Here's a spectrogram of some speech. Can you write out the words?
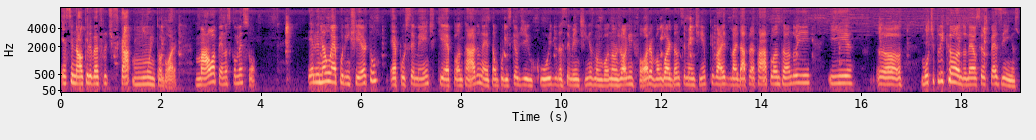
é sinal que ele vai frutificar muito agora. Mal apenas começou. Ele não é por enxerto, é por semente que é plantado, né? Então, por isso que eu digo, cuide das sementinhas, não, não joguem fora, vão guardando sementinha, porque vai, vai dar para estar tá plantando e, e uh, multiplicando, né, os seus pezinhos.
